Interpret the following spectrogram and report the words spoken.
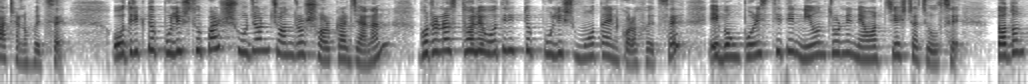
পাঠানো হয়েছে। অতিরিক্ত পুলিশ সুপার সুজন চন্দ্র সরকার জানান, ঘটনাস্থলে অতিরিক্ত পুলিশ মোতায়েন করা হয়েছে এবং পরিস্থিতি নিয়ন্ত্রণে নেওয়ার চেষ্টা চলছে। তদন্ত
